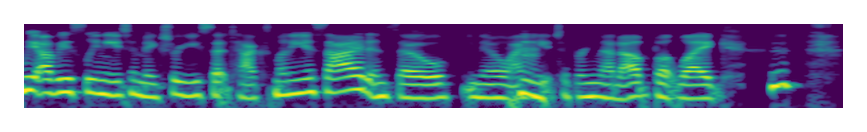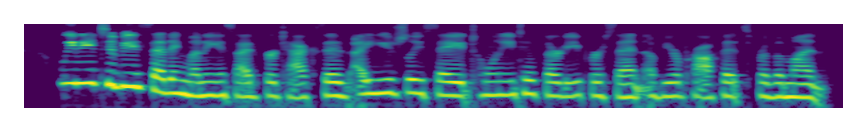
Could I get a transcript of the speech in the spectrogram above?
we obviously need to make sure you set tax money aside. And so, you know, I hmm. hate to bring that up, but like we need to be setting money aside for taxes. I usually say 20 to 30% of your profits for the month.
